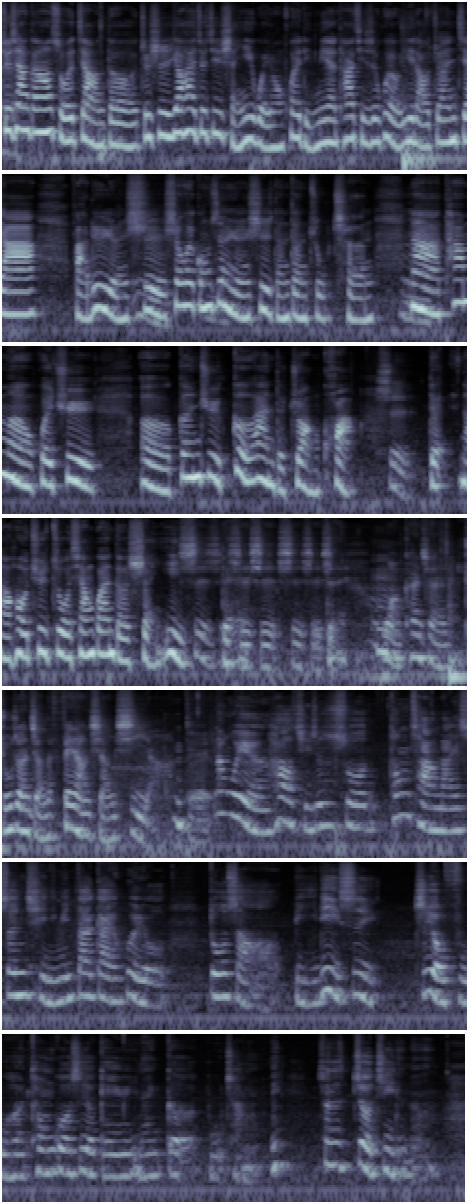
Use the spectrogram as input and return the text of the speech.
就像刚刚所讲的，就是要害救济审议委员会里面，它其实会有医疗专家。法律人士、社会公正人士等等组成，嗯、那他们会去呃根据个案的状况是对，然后去做相关的审议。是是是是是是是。哇，看起来组长讲的非常详细啊。对。那我也很好奇，就是说，通常来申请里面大概会有多少比例是只有符合通过是有给予那个补偿？哎，算是救济的呢？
